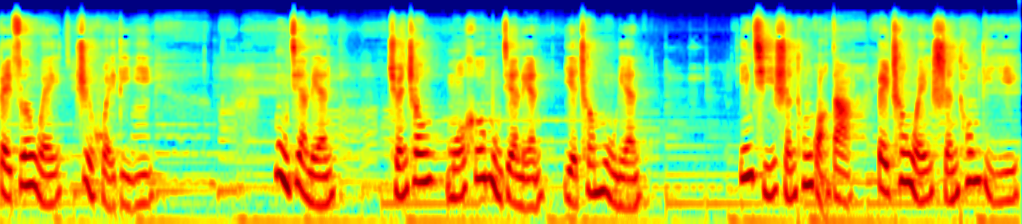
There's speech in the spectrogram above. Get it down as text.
被尊为智慧第一。目犍连，全称摩诃目犍连，也称目连，因其神通广大，被称为神通第一，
